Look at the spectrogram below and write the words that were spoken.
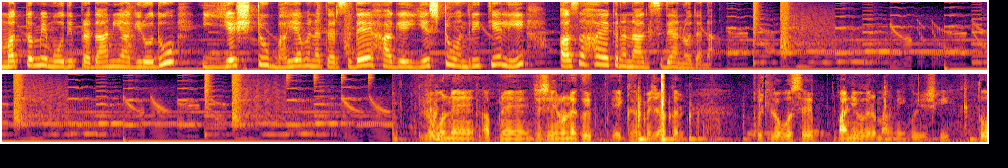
ಮತ್ತೊಮ್ಮೆ ಮೋದಿ ಪ್ರಧಾನಿಯಾಗಿರೋದು ಎಷ್ಟು ಭಯವನ್ನು ತರಿಸಿದೆ ಹಾಗೆ ಎಷ್ಟು ಒಂದು ರೀತಿಯಲ್ಲಿ ಅಸಹಾಯಕನನ್ನಾಗಿಸಿದೆ ಅನ್ನೋದನ್ನ लोगों ने अपने जैसे इन्होंने कोई एक घर में जाकर कुछ लोगों से पानी वगैरह मांगने की कोशिश की तो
